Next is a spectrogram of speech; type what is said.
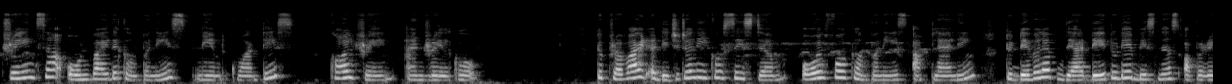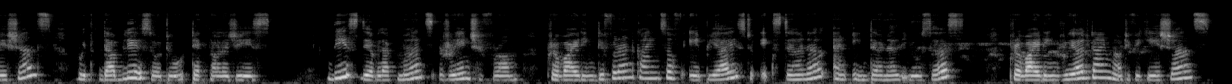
Trains are owned by the companies named Quantis, Caltrain and Railco. To provide a digital ecosystem, all four companies are planning to develop their day-to-day -day business operations with WSO2 technologies. These developments range from providing different kinds of APIs to external and internal users, providing real-time notifications,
